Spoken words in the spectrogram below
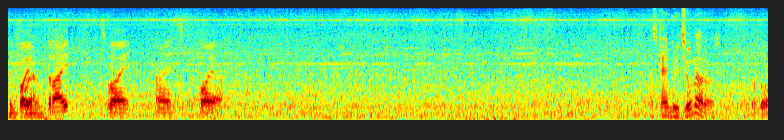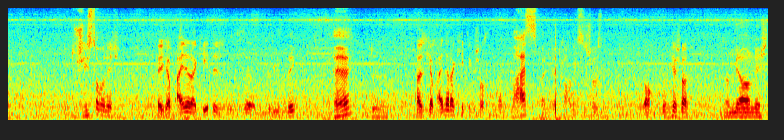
können Feuer. feuern. 3, 2, 1, Feuer. Hast keine Munition mehr oder was? Doch, doch. Du schießt aber nicht. Ja, Ich habe eine Rakete, das ist ein Riesending. Hä? Nö. Also ich habe eine Rakete geschossen. Was? Bei mir hat gar nichts geschossen. Doch, bei mir schon. Bei mir auch nicht.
